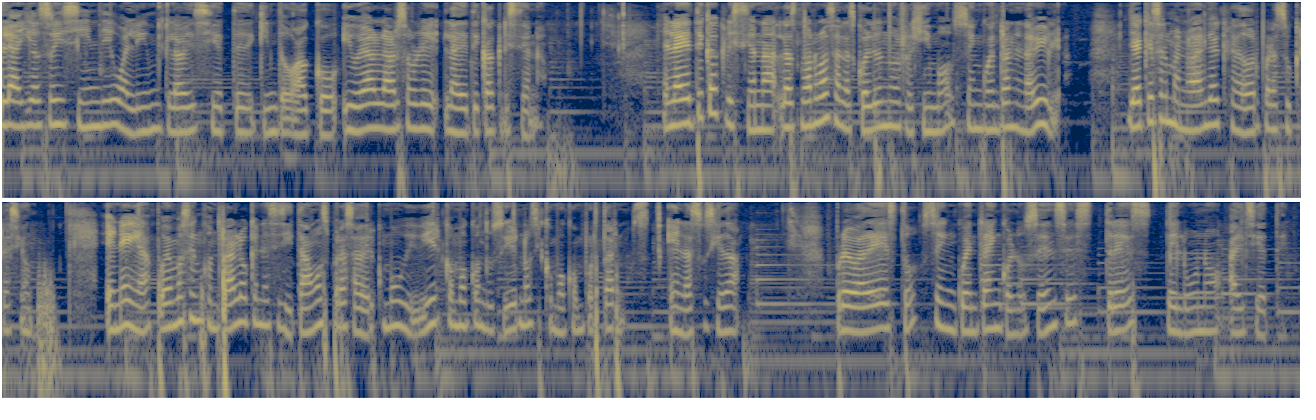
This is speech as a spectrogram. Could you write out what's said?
Hola, yo soy Cindy Walim, clave 7 de Quinto ACO, y voy a hablar sobre la ética cristiana. En la ética cristiana, las normas a las cuales nos regimos se encuentran en la Biblia, ya que es el manual del Creador para su creación. En ella podemos encontrar lo que necesitamos para saber cómo vivir, cómo conducirnos y cómo comportarnos en la sociedad. Prueba de esto se encuentra en Colosenses 3 del 1 al 7.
